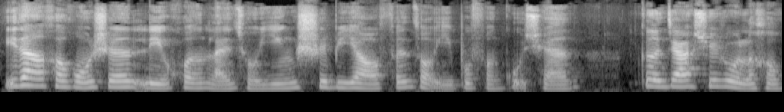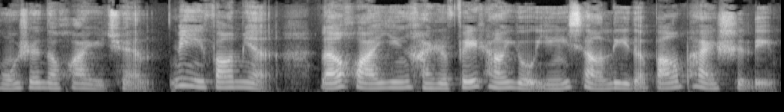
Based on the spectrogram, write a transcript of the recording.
一旦何鸿燊离婚，蓝琼英势必要分走一部分股权。更加削弱了何鸿燊的话语权。另一方面，蓝华英还是非常有影响力的帮派势力。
